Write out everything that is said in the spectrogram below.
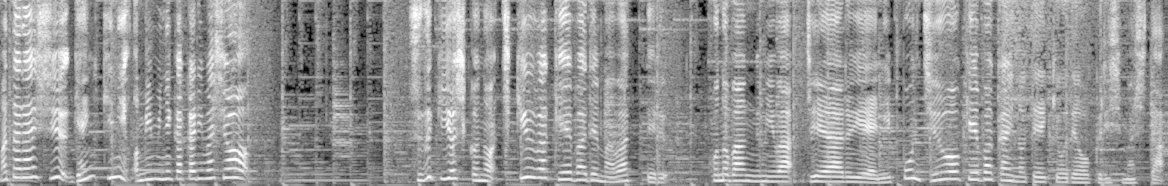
また来週元気にお耳にかかりましょう。鈴木よしこの地球は競馬で回ってる。この番組は JRA 日本中央競馬会の提供でお送りしました。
